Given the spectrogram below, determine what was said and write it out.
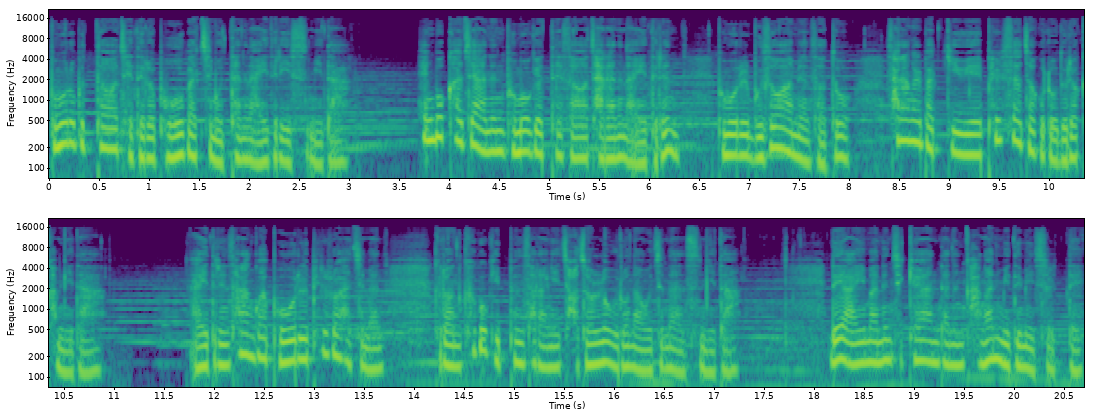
부모로부터 제대로 보호받지 못하는 아이들이 있습니다. 행복하지 않은 부모 곁에서 자라는 아이들은 부모를 무서워하면서도 사랑을 받기 위해 필사적으로 노력합니다. 아이들은 사랑과 보호를 필요로 하지만 그런 크고 깊은 사랑이 저절로 우러나오지는 않습니다. 내 아이만은 지켜야 한다는 강한 믿음이 있을 때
